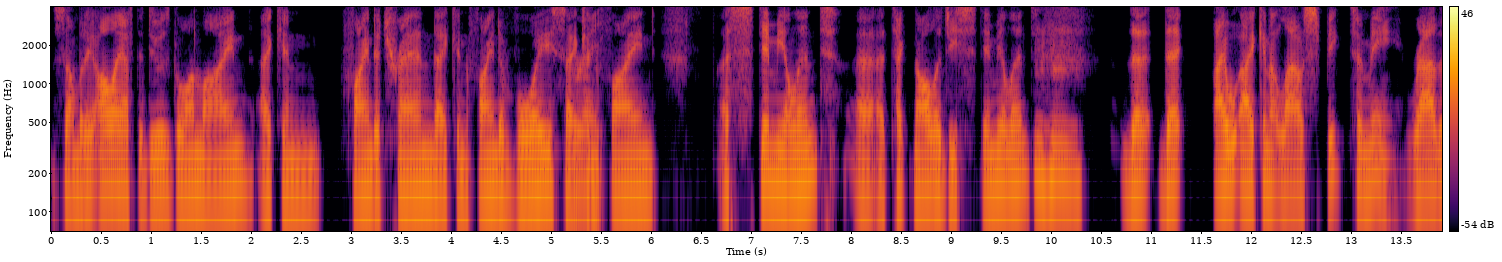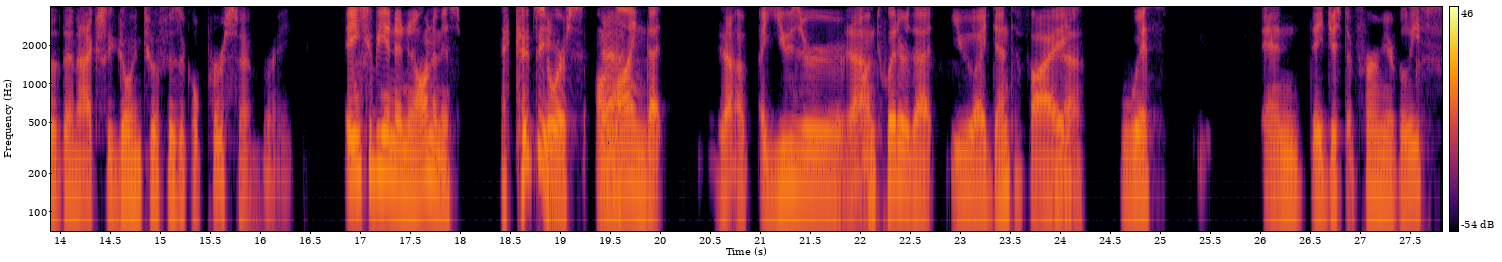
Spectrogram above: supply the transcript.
somebody all i have to do is go online i can find a trend i can find a voice i can find a stimulant uh, a technology stimulant Mhm. that that I, I can allow speak to me rather than actually going to a physical person Right. It could be an anonymous it could be source online that yeah a, a user Yeah. on Twitter that you identify yeah with and they just affirm your beliefs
